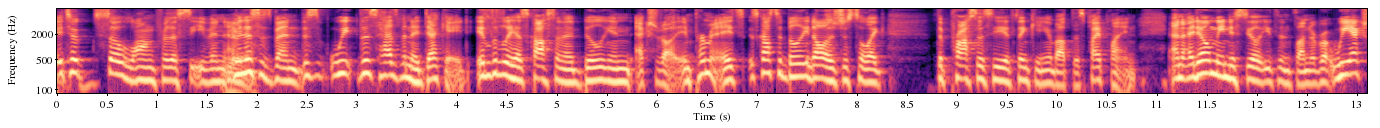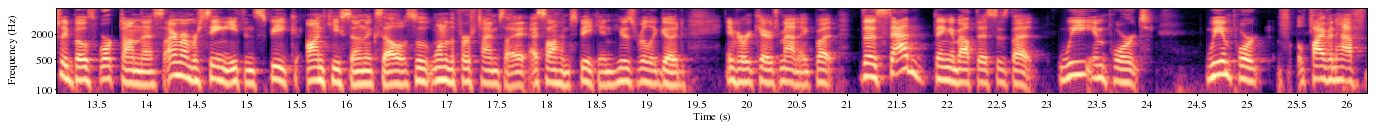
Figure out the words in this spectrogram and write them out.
it took so long for this to even. Yeah. I mean, this has been this we this has been a decade. It literally has cost them a billion extra dollars in permanent. It's it's cost a billion dollars just to like the process of thinking about this pipeline. And I don't mean to steal Ethan's thunder, but we actually both worked on this. I remember seeing Ethan speak on Keystone XL. So one of the first times I, I saw him speak, and he was really good and very charismatic. But the sad thing about this is that we import we import five and a half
